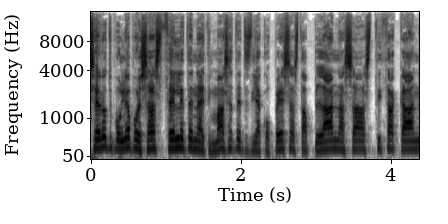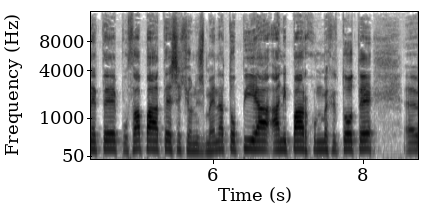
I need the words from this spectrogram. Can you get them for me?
Ξέρω ότι πολλοί από εσάς θέλετε να ετοιμάσετε τις διακοπές σας, τα πλάνα σας, τι θα κάνετε, που θα πάτε σε χιονισμένα τοπία, αν υπάρχουν μέχρι τότε, ε,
